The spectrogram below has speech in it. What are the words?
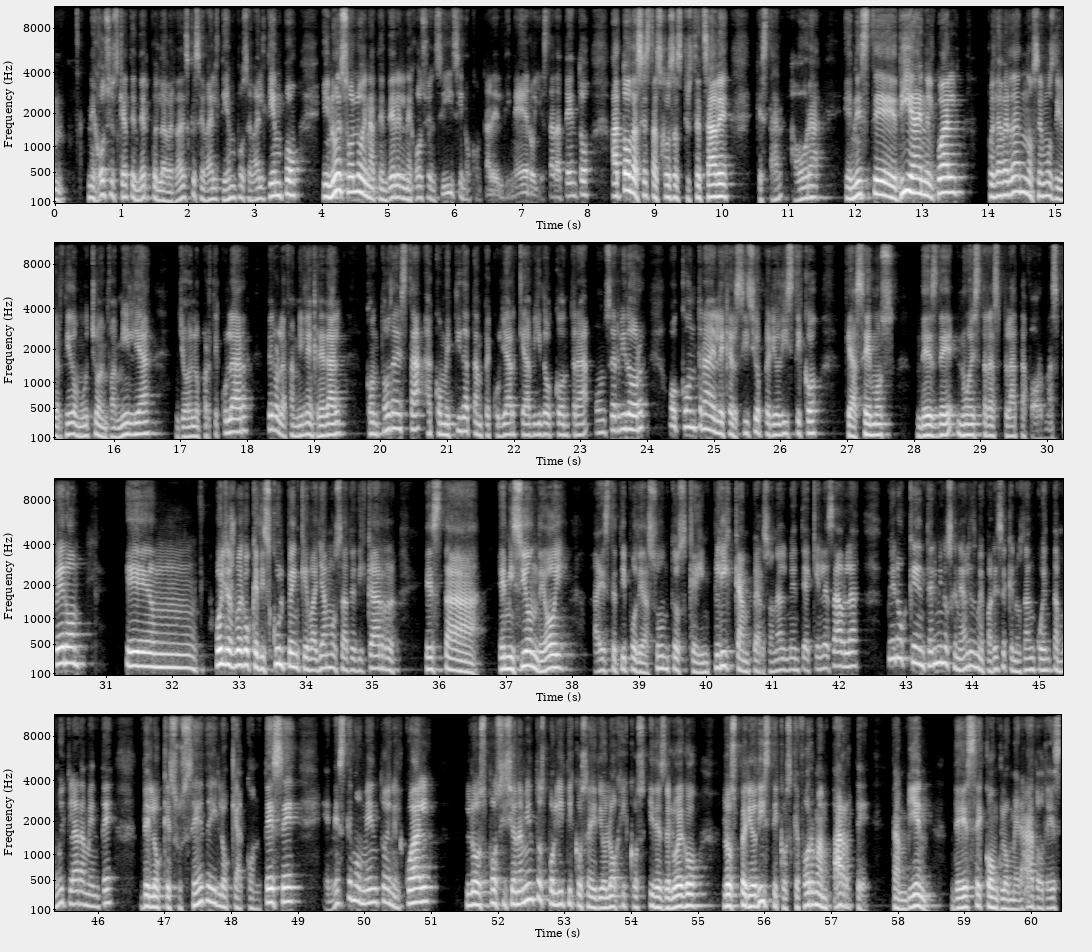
negocios que atender, pues la verdad es que se va el tiempo, se va el tiempo, y no es solo en atender el negocio en sí, sino contar el dinero y estar atento a todas estas cosas que usted sabe que están ahora en este día en el cual, pues la verdad nos hemos divertido mucho en familia, yo en lo particular, pero la familia en general, con toda esta acometida tan peculiar que ha habido contra un servidor o contra el ejercicio periodístico que hacemos desde nuestras plataformas. Pero em, hoy les ruego que disculpen que vayamos a dedicar esta emisión de hoy a este tipo de asuntos que implican personalmente a quien les habla, pero que en términos generales me parece que nos dan cuenta muy claramente de lo que sucede y lo que acontece en este momento en el cual los posicionamientos políticos e ideológicos y desde luego los periodísticos que forman parte también de ese conglomerado, de,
